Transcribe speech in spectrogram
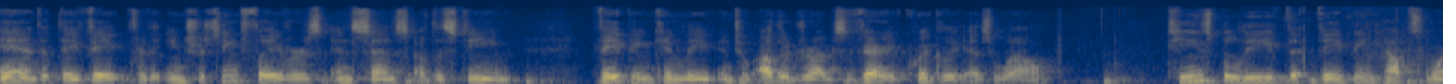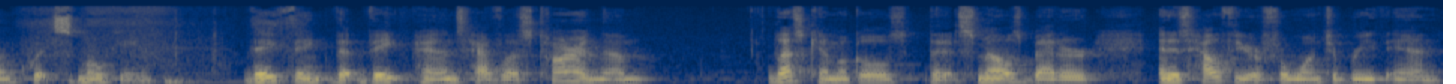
and that they vape for the interesting flavors and scents of the steam. Vaping can lead into other drugs very quickly as well. Teens believe that vaping helps one quit smoking. They think that vape pens have less tar in them, less chemicals, that it smells better, and is healthier for one to breathe in.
